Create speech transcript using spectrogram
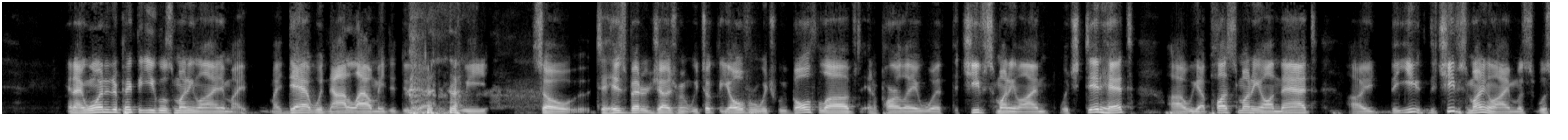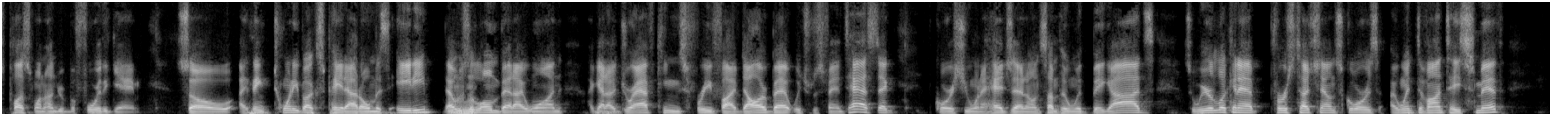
And I wanted to pick the Eagles money line, and my my dad would not allow me to do that. we so to his better judgment, we took the over, which we both loved, in a parlay with the Chiefs money line, which did hit. Uh, we got plus money on that. Uh, the the Chiefs money line was was plus 100 before the game. So I think 20 bucks paid out almost 80. That was the lone bet I won. I got a DraftKings free $5 bet, which was fantastic. Of course, you want to hedge that on something with big odds. So we were looking at first touchdown scores. I went DeVonta Smith.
